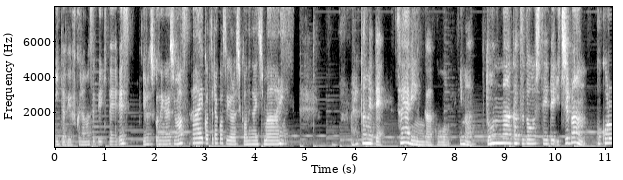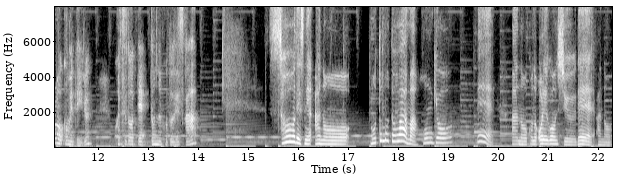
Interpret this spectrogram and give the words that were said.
インタビュー膨らませていきたいです。よろしくお願いします。はいこちらこそよろしくお願いします、はい、改めてさやりんがこう今どんな活動をしていて一番心を込めている活動ってどんなことですか？そうですね。あの、もともとは、まあ、本業で、あの、このオレゴン州で、あの、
